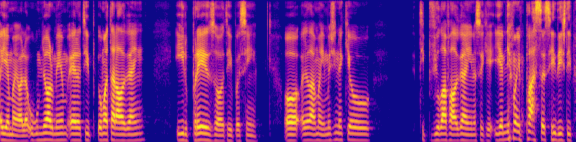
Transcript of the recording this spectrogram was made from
Aí a mãe, olha, o melhor mesmo era tipo eu matar alguém e ir preso, ou tipo assim. Ou, olha lá, mãe, imagina que eu tipo, violava alguém e não sei o quê. E a minha mãe passa-se e diz, tipo,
